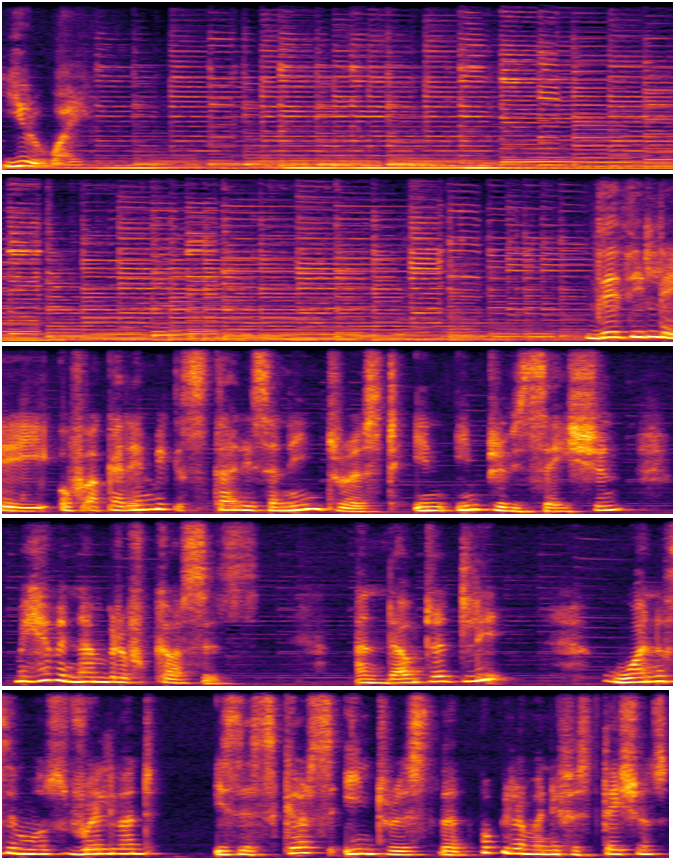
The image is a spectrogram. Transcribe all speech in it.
Uruguay. The delay of academic studies and interest in improvisation may have a number of causes. Undoubtedly, one of the most relevant is the scarce interest that popular manifestations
